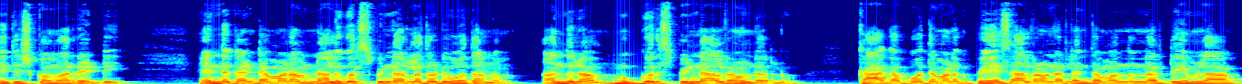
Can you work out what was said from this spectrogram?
నితీష్ కుమార్ రెడ్డి. ఎందుకంటే మనం నలుగురు స్పిన్నర్లతోటి పోతున్నాం. అందులో ముగ్గురు స్పిన్ ఆల్రౌండర్లు. కాకపోతే మనకు పేస్ ఆల్రౌండర్లు ఎంతమంది ఉన్నారు టీంలా?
